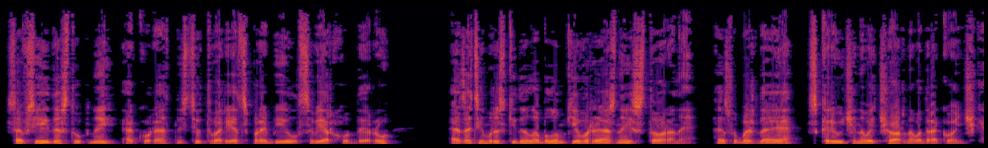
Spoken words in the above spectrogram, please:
Со всей доступной аккуратностью Творец пробил сверху дыру, а затем раскидал обломки в разные стороны, освобождая скрюченного черного дракончика.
